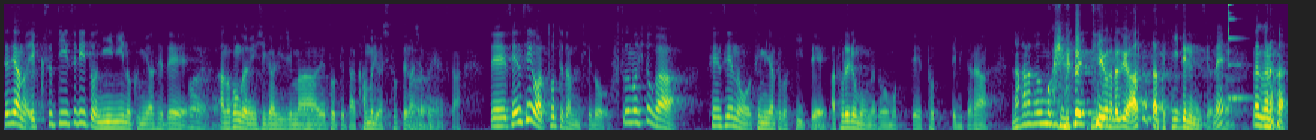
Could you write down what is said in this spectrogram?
先生あの XT3 と22の組み合わせで、はいはい。あの今回の石垣島で撮ってたカムリワシ撮ってらっしゃったじゃないですか、で先生は撮ってたんですけど普通の人が先生のセミナーとか聞いてあ撮れるもんだと思って撮ってみたらなかなかうまくいかないっていう話があったって聞いてるんですよね。だから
